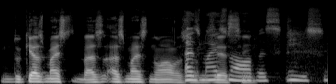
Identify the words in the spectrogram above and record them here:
do que as mais, as, as mais novas. As mais assim. novas, assim. isso.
